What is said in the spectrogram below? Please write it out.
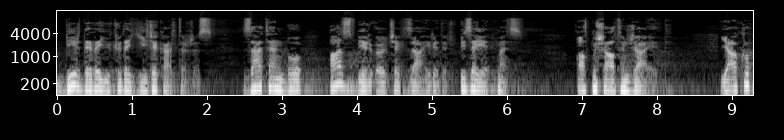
bir deve yükü de yiyecek arttırırız. Zaten bu az bir ölçek zahiredir, bize yetmez. 66. ayet Yakup,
